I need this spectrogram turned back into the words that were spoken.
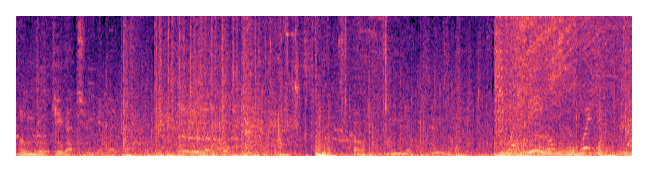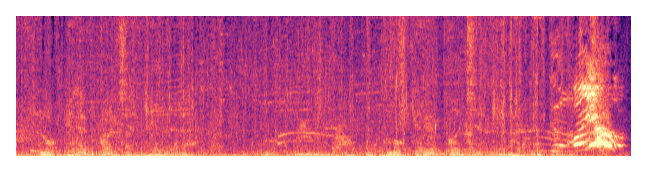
공급기가 준비됐다. 목표를 포착했다. 목표를 포착했다. 어휴!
